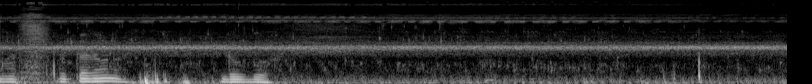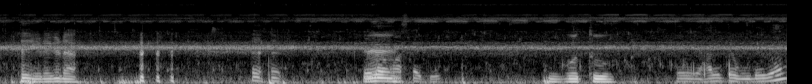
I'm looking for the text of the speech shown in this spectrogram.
মাছ ধরতে যাব না? ডুববো। এটা কেটা গতু। হালকা উড়ে যায়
